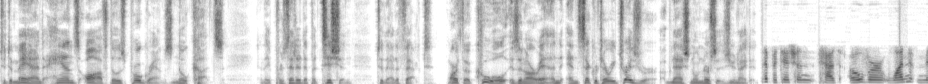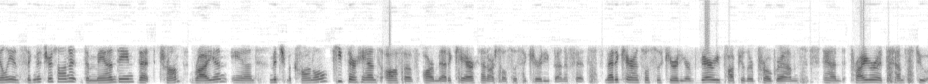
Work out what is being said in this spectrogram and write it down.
to demand hands off those programs, no cuts. And they presented a petition to that effect. Martha Kuhl is an RN and Secretary Treasurer of National Nurses United. The petition has over 1 million signatures on it demanding that Trump, Ryan, and Mitch McConnell keep their hands off of our Medicare and our Social Security benefits. Medicare and Social Security are very popular programs, and prior attempts to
